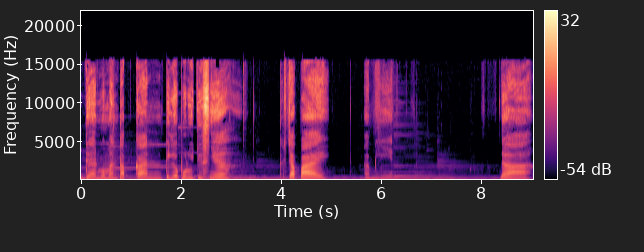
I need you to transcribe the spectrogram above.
dan memantapkan 30 jusnya tercapai. Amin. Dah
